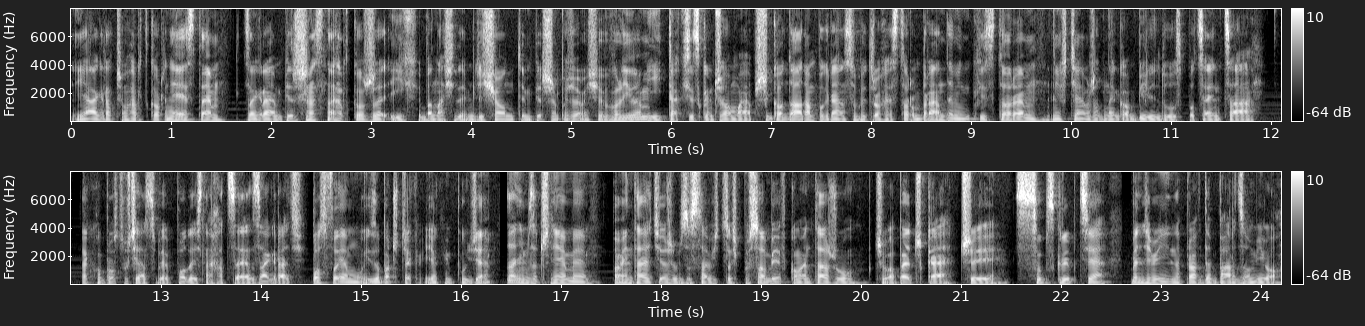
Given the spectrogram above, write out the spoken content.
Ja graczem hardcore nie jestem. Zagrałem pierwszy raz na hardkorze i chyba na 71 poziomie się wywaliłem. I tak się skończyła moja przygoda. Tam pograłem sobie trochę Stormbrandem, Inquisitorem. Nie chciałem żadnego buildu z poceńca. Tak po prostu chciałem sobie podejść na HC, zagrać po swojemu i zobaczyć jak, jak mi pójdzie. Zanim zaczniemy, pamiętajcie, żeby zostawić coś po sobie w komentarzu, czy łapeczkę, czy subskrypcję. Będzie mi naprawdę bardzo miło,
